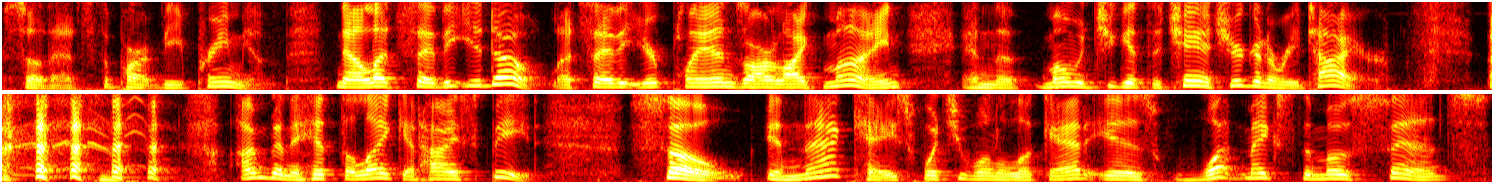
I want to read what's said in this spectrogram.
So that's the Part B premium. Now, let's say that you don't. Let's say that your plans are like mine, and the moment you get the chance, you're going to retire. I'm going to hit the lake at high speed. So, in that case, what you want to look at is what makes the most sense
